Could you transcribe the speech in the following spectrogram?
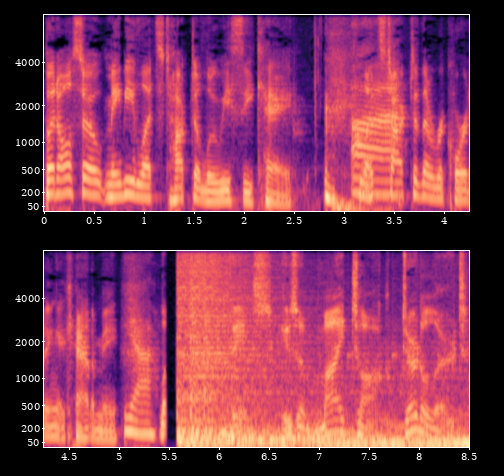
but also maybe let's talk to Louis C.K. let's talk to the Recording Academy. Yeah. This is a My Talk Dirt Alert.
